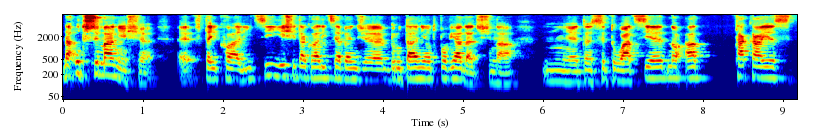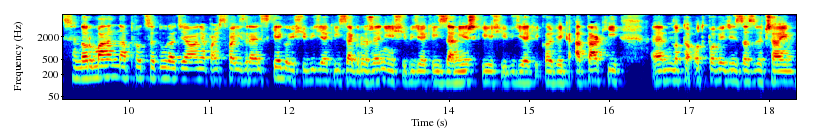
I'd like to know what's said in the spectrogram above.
na utrzymanie się e, w tej koalicji, jeśli ta koalicja będzie brutalnie odpowiadać na mm, tę sytuację, no a taka jest normalna procedura działania państwa izraelskiego. Jeśli widzi jakieś zagrożenie, jeśli widzi jakieś zamieszki, jeśli widzi jakiekolwiek ataki, no to odpowiedź jest zazwyczaj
